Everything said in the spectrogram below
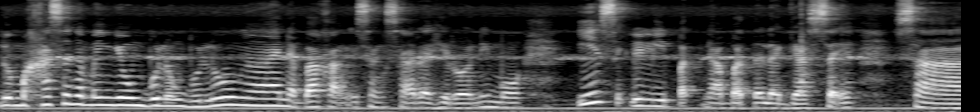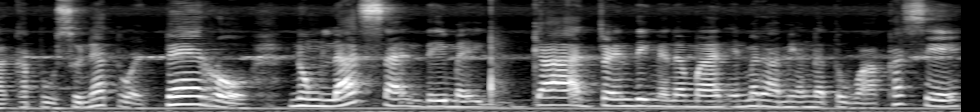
lumakas na naman yung bulong-bulungan na baka ang isang Sarah Geronimo is lilipat nga ba talaga sa, sa Kapuso Network. Pero, nung last Sunday, my God, trending na naman and marami ang natuwa kasi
